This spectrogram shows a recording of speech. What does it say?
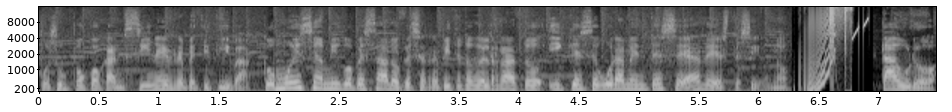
pues un poco cansina y repetitiva, como ese amigo pesado que se repite todo el rato y que seguramente sea de este signo. Tauro,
